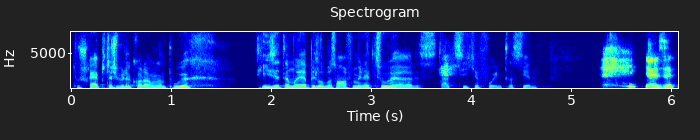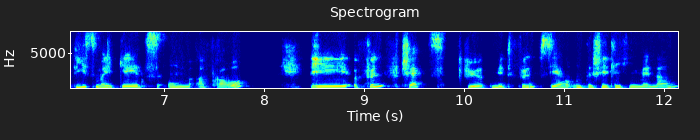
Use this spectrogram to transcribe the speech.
du schreibst ja schon wieder gerade an einem Buch. Teaset einmal ein bisschen was an für meine Zuhörer, das darf sicher voll interessieren. Ja, also diesmal geht es um eine Frau, die fünf Chats führt mit fünf sehr unterschiedlichen Männern.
